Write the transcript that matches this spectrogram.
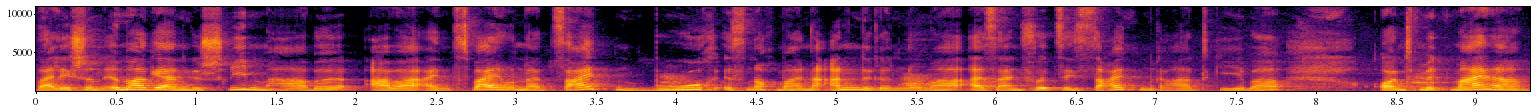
weil ich schon immer gern geschrieben habe, aber ein 200 Seiten Buch ist noch mal eine andere Nummer als ein 40 Seiten Ratgeber. Und mit meiner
